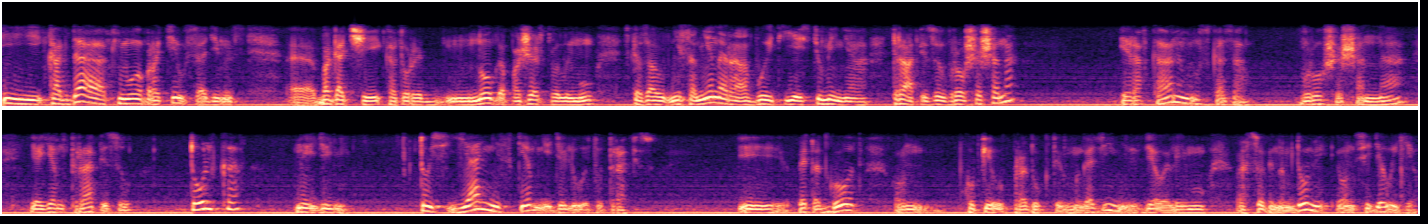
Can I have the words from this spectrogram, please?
И когда к нему обратился один из богачей, который много пожертвовал ему, сказал, несомненно, Рав будет есть у меня трапезу в Рошашана. И Равкан ему сказал, в Рошашана я ем трапезу только наедине. То есть я ни с кем не делю эту трапезу. И в этот год он купил продукты в магазине, сделали ему в особенном доме, и он сидел и ел.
